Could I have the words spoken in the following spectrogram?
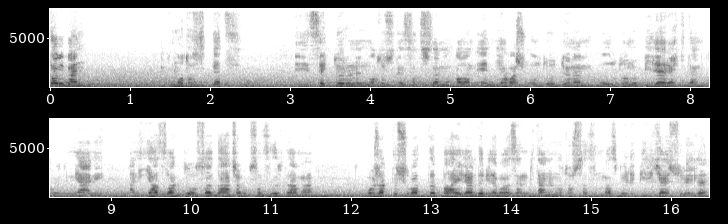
Tabii ben motosiklet e, sektörünün motosiklet satışlarının falan en yavaş olduğu dönem olduğunu bilerekten koydum. Yani hani yaz vakti olsa daha çabuk satılırdı ama Ocak'ta, Şubat'ta bayilerde bile bazen bir tane motor satılmaz. Böyle bir iki ay süreyle.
